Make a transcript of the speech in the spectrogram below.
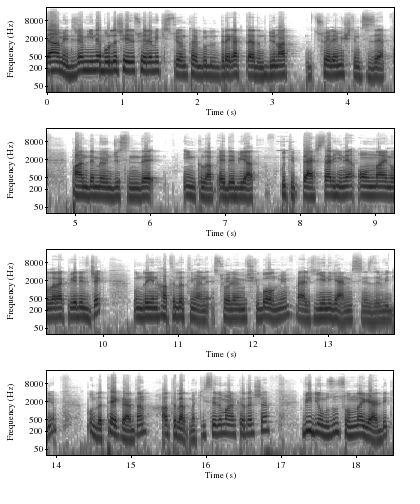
devam edeceğim. Yine burada şey de söylemek istiyorum. Tabi burada direkt aktardım. Dün ak- söylemiştim size. Pandemi öncesinde inkılap, edebiyat bu tip dersler yine online olarak verilecek. Bunu da yine hatırlatayım hani söylememiş gibi olmayayım. Belki yeni gelmişsinizdir video. Bunu da tekrardan hatırlatmak istedim arkadaşlar. Videomuzun sonuna geldik.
